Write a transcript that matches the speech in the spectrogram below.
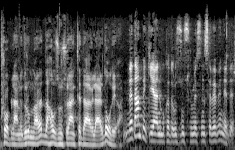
problemli durumlarda daha uzun süren tedaviler de oluyor. Neden peki yani bu kadar uzun sürmesinin sebebi nedir?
